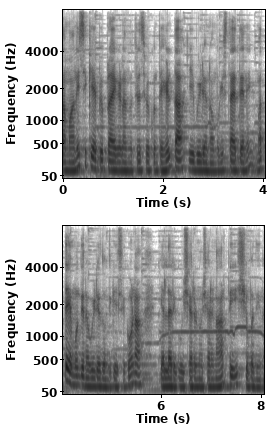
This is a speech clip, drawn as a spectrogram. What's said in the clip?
ತಮ್ಮ ಅನಿಸಿಕೆ, ಅಭಿಪ್ರಾಯಗಳನ್ನು ತಿಳಿಸಬೇಕು ಅಂತ ಹೇಳ್ತಾ ಈ ವಿಡಿಯೋನ ಮುಗಿಸ್ತಾ ಇದ್ದೇನೆ. ಮತ್ತೆ ಮುಂದಿನ ವಿಡಿಯೋದೊಂದಿಗೆ ಸಿಗೋಣ. ಎಲ್ಲರಿಗೂ ಶರಣು, ಶರಣಾರ್ಥಿ, ಶುಭ ದಿನ.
